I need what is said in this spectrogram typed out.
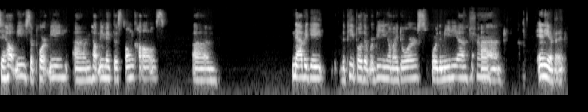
to help me, support me, um, help me make those phone calls, um, navigate the people that were beating on my doors for the media, Sure. um, any of it.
